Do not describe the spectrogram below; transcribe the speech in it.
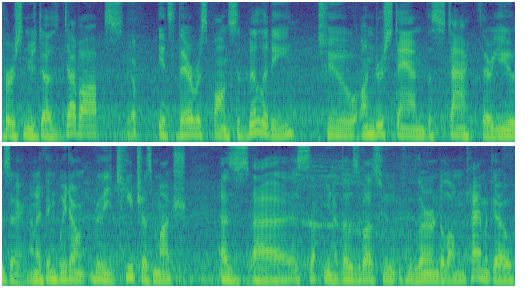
person who does DevOps, yep. it's their responsibility to understand the stack they're using. And I think we don't really teach as much as, uh, you know, those of us who, who learned a long time ago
